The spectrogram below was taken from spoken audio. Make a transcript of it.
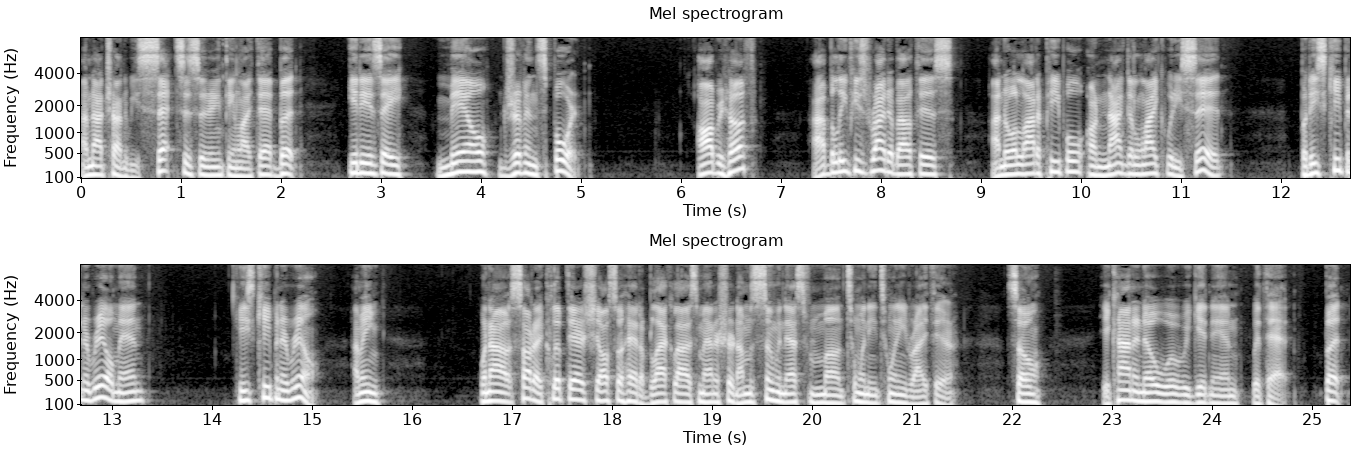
I'm not trying to be sexist or anything like that, but it is a male driven sport. Aubrey Huff, I believe he's right about this. I know a lot of people are not going to like what he said, but he's keeping it real, man. He's keeping it real. I mean, when I saw that clip there, she also had a Black Lives Matter shirt. I'm assuming that's from uh, 2020 right there. So you kind of know where we're getting in with that. But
